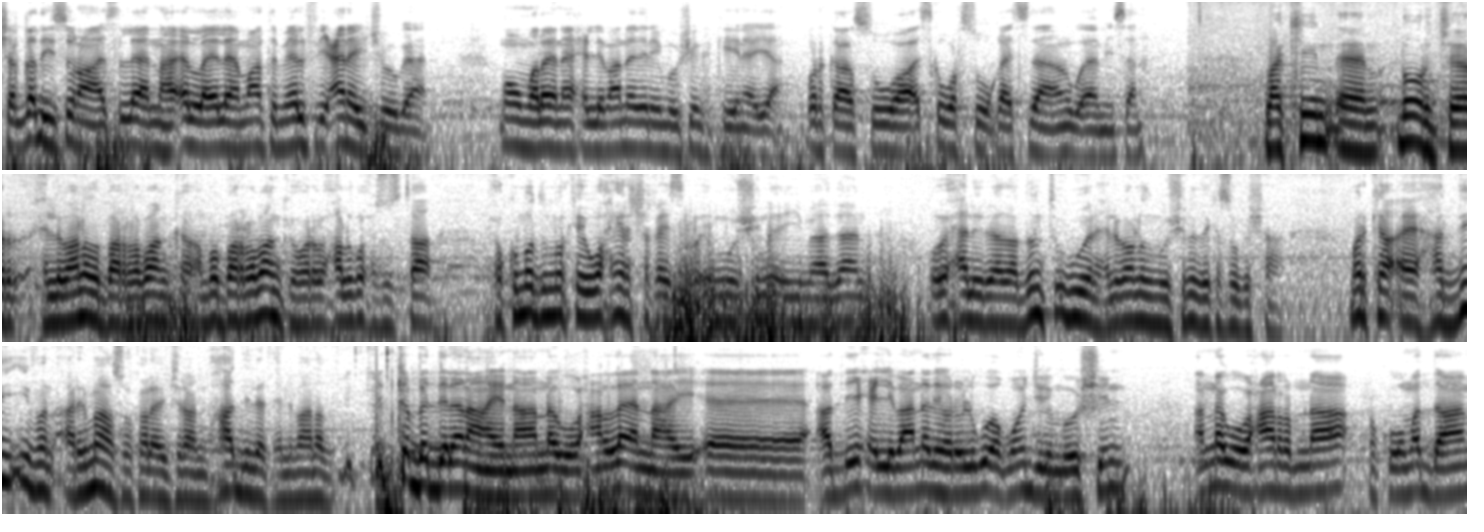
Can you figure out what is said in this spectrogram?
shaqadiisuna aan isleenahay ilaa ilaah maanta meel fiican ay joogaan. Ma u malaynaya xildhibaanada inay mooshinka keenayaan. Warkaasu waa iska war suuqay sidaan anigu aaminsana. Laakiin dhowr jeer xildhibaanada baarlamaanka ama baarlamaankii hore waxaa lagu xusuustaa xukuumaddu markay wax yar shaqaysaba in mooshinno ay yimaadaan oo waxaa la yidhahdaa danta ugu weyn xildhibaanadu mooshinada ka soo gashaa. Marka haddii even arrimahaas oo kale ay jiraan maxaad dhileed xildhibaanada? Mid ka bedelanahayna annagu waxaan leenahay haddii xildhibaanadii hore lagu aqoon jiray mooshin annagu waxaan rabnaa xukuumaddan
